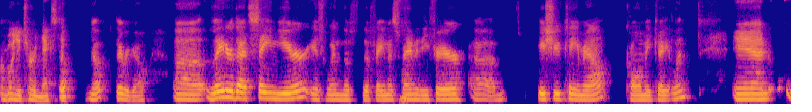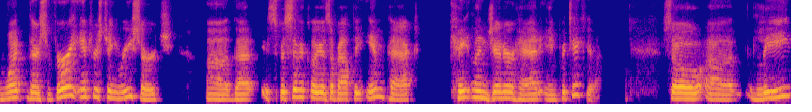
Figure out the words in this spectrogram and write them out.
We're going to turn next. Nope, nope, there we go. Uh, later that same year is when the, the famous Vanity Fair um, issue came out, Call Me Caitlyn. And what there's very interesting research uh, that specifically is about the impact Caitlyn Jenner had in particular. So uh, Lee,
